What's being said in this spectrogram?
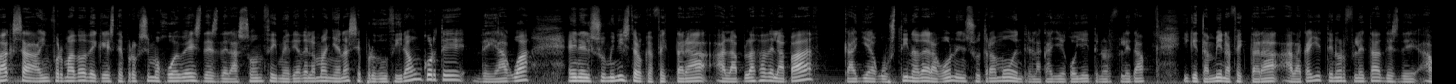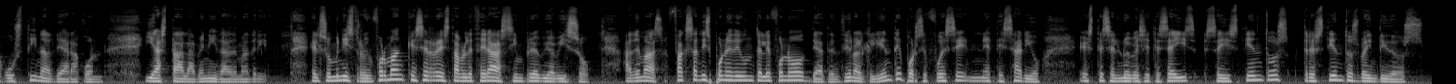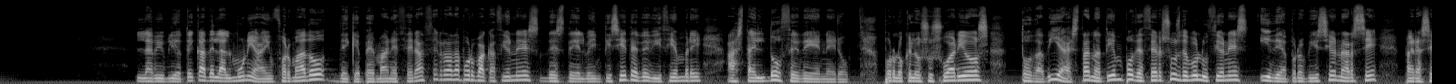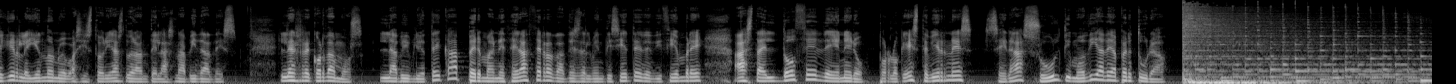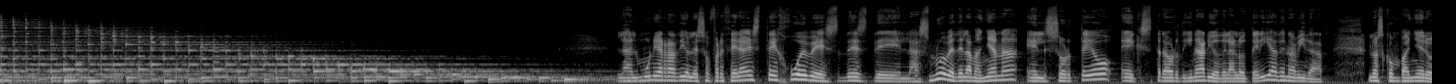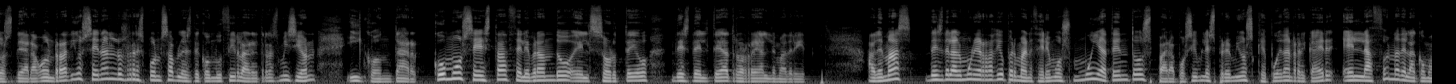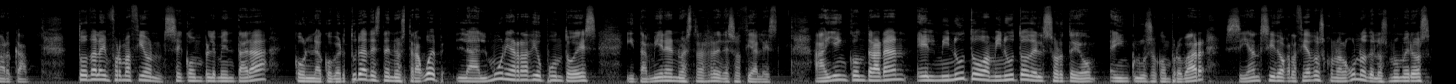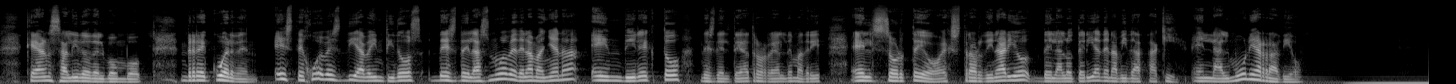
Faxa ha informado de que este próximo jueves, desde las once y media de la mañana, se producirá un corte de agua en el suministro que afectará a la Plaza de la Paz, calle Agustina de Aragón en su tramo entre la calle Goya y Tenorfleta y que también afectará a la calle Tenorfleta desde Agustina de Aragón y hasta la avenida de Madrid. El suministro informan que se restablecerá sin previo aviso. Además, Faxa dispone de un teléfono de atención al cliente por si fuese necesario. Este es el 976 600 322. La Biblioteca de la Almunia ha informado de que permanecerá cerrada por vacaciones desde el 27 de diciembre hasta el 12 de enero, por lo que los usuarios todavía están a tiempo de hacer sus devoluciones y de aprovisionarse para seguir leyendo nuevas historias durante las Navidades. Les recordamos, la biblioteca permanecerá cerrada desde el 27 de diciembre hasta el 12 de enero, por lo que este viernes será su último día de apertura. La Almunia Radio les ofrecerá este jueves desde las 9 de la mañana el sorteo extraordinario de la Lotería de Navidad. Los compañeros de Aragón Radio serán los responsables de conducir la retransmisión y contar cómo se está celebrando el sorteo desde el Teatro Real de Madrid. Además, desde la Almunia Radio permaneceremos muy atentos para posibles premios que puedan recaer en la zona de la comarca. Toda la información se complementará con la cobertura desde nuestra web, laalmuniaradio.es y también en nuestras redes sociales. Ahí encontrarán el minuto a minuto del sorteo e incluso comprobar si han sido agraciados con alguno de los números que han salido del bombo. Recuerden, este jueves día 22 desde las 9 de la mañana en directo desde el Teatro Real de Madrid, el sorteo extraordinario de la Lotería de Navidad aquí, en la Almunia Radio.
